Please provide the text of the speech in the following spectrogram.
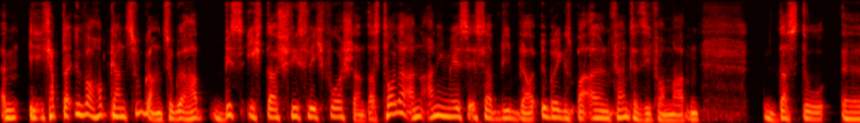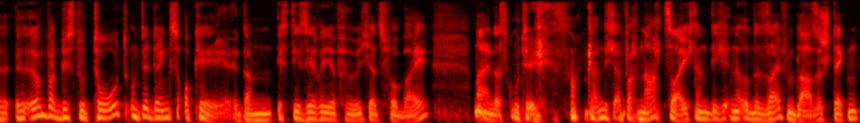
Ähm, Ich habe da überhaupt keinen Zugang zu gehabt, bis ich da schließlich vorstand. Das Tolle an Animes ist ja, wie bei, übrigens bei allen Fantasy-Formaten, dass du äh, irgendwann bist du tot und du denkst, okay, dann ist die Serie für mich jetzt vorbei. Nein, das Gute ist, man kann dich einfach nachzeichnen, dich in irgendeine Seifenblase stecken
